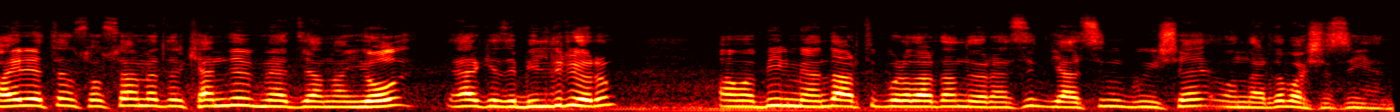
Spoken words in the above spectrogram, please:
Ayrıca sosyal medyada kendi medyamdan yol herkese bildiriyorum. Ama bilmeyen de artık buralardan da öğrensin, gelsin bu işe onlar da başlasın yani.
